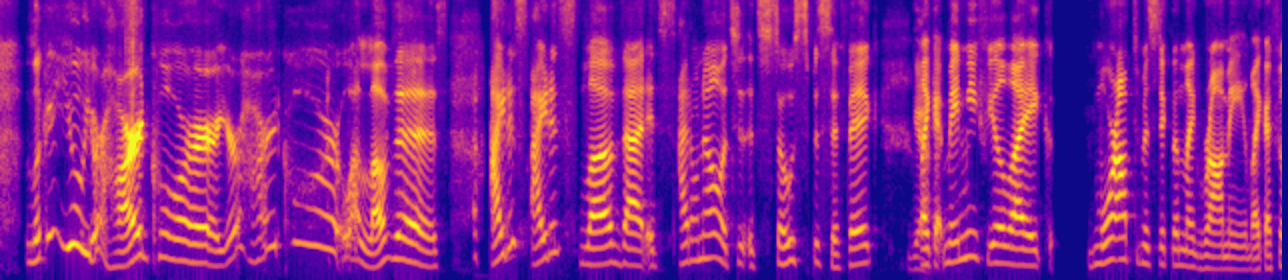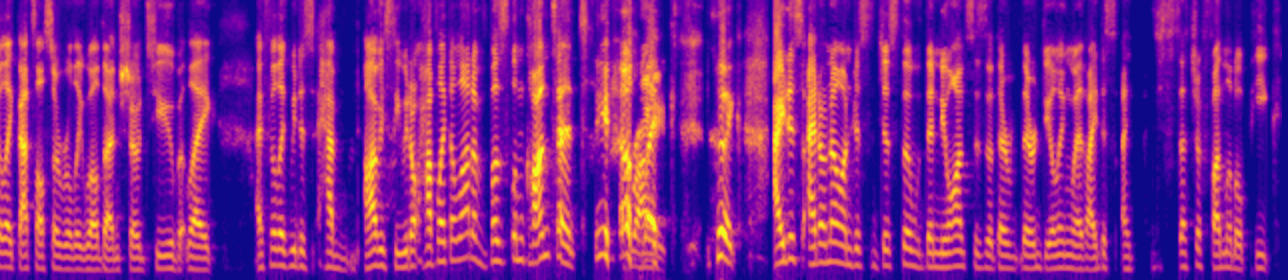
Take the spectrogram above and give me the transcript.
Look at you. You're hardcore. You're hardcore. Oh, I love this. I just I just love that it's I don't know, it's it's so specific. Yeah. Like it made me feel like more optimistic than like Rami. Like I feel like that's also really well done show too, but like I feel like we just have obviously we don't have like a lot of Muslim content, you know. Right. Like like I just I don't know, and just just the the nuances that they're they're dealing with. I just I just such a fun little peek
